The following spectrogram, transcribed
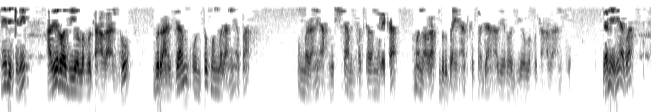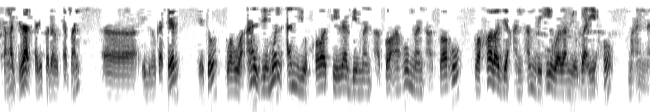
Ini di sini Ali radhiyallahu taala anhu berazam untuk memerangi apa? Memerangi ahlus Syam tatkala mereka menolak berbaiat kepada Ali radhiyallahu taala anhu. Dan ini apa? Sangat jelas tadi pada ucapan uh, Ibnu Katsir yaitu wahwa azimun an yuqatila biman ata'ahu man asahu wa kharaja an amrihi wa lam yubaihu ma'anna.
